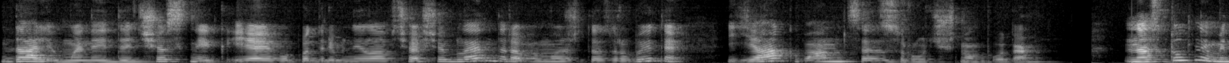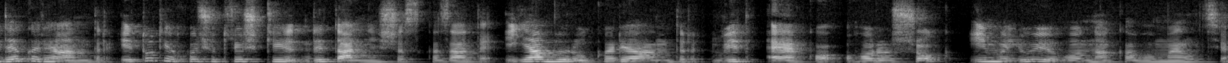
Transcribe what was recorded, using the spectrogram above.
Далі в мене йде часник, я його подрібнила в чаші блендера, ви можете зробити, як вам це зручно буде. Наступним іде коріандр. І тут я хочу трішки детальніше сказати. Я беру коріандр від Еко горошок і милю його на кавомелці.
